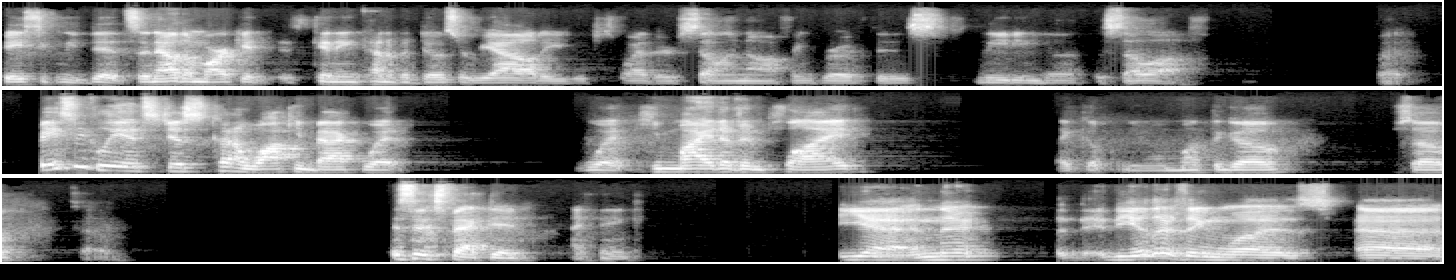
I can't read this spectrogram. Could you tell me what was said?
basically did. So now the market is getting kind of a dose of reality, which is why they're selling off, and growth is leading the, the sell off. But basically, it's just kind of walking back what what he might have implied like a, you know a month ago or so so it's expected i think Yeah, and the the other thing was uh,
